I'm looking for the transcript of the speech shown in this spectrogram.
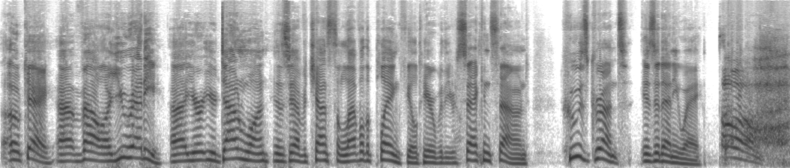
Okay, uh, Val, are you ready? Uh, you're you're down one. Is you have a chance to level the playing field here with your second sound. Whose grunt is it anyway? Oh,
